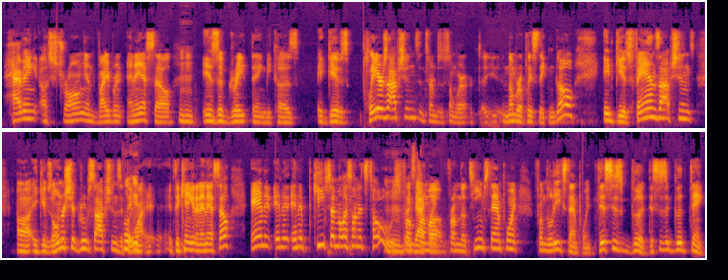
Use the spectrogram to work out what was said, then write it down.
having a strong and vibrant NASL mm-hmm. is a great thing because it gives players options in terms of somewhere a number of places they can go it gives fans options Uh, it gives ownership groups options if Well, they it- want if they can't get an NASL, and it and it, and it keeps MLS on its toes Mhm, from from a from the team standpoint, from the league standpoint. This is good. This is a good thing.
